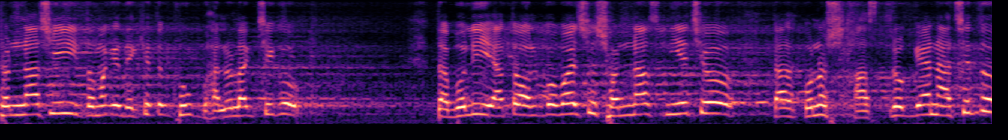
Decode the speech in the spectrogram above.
সন্ন্যাসী, তোমাকে দেখে তো খুব ভালো লাগছে গো। তা বলি, এত অল্প বয়সে সন্ন্যাস নিয়েছো, তা কোনো শাস্ত্রজ্ঞান আছে তো?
